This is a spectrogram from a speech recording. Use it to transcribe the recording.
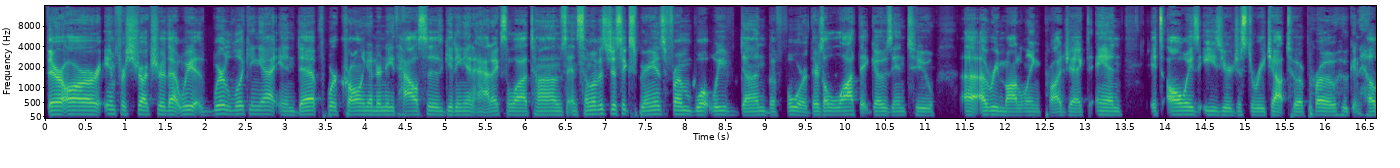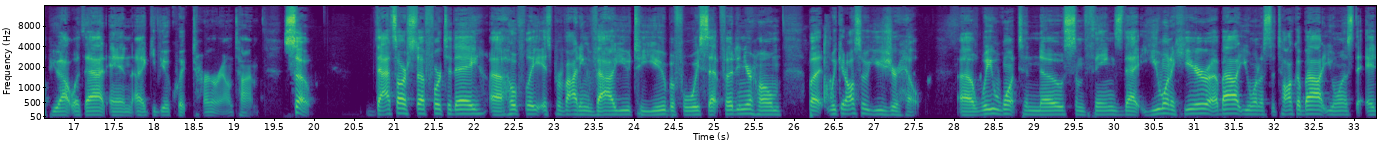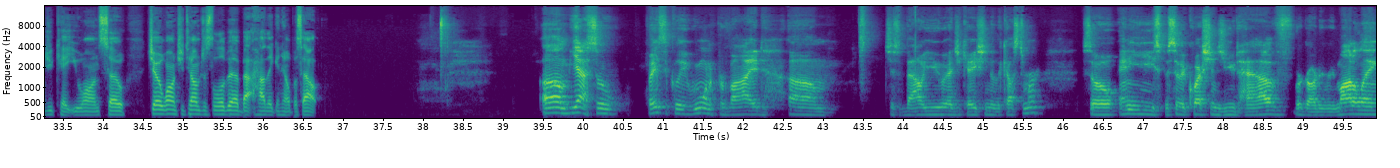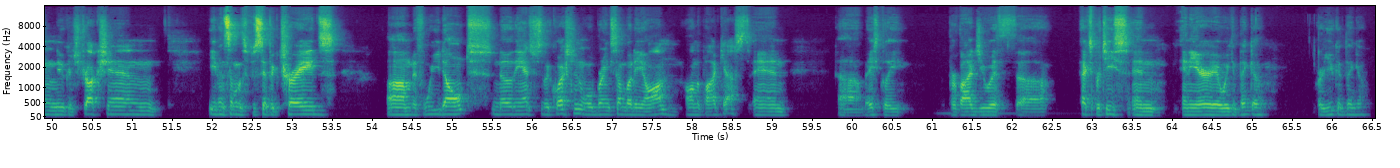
There are infrastructure that we we're looking at in depth. We're crawling underneath houses, getting in attics a lot of times, and some of it's just experience from what we've done before. There's a lot that goes into uh, a remodeling project. And it's always easier just to reach out to a pro who can help you out with that and uh, give you a quick turnaround time. So, that's our stuff for today. Uh, hopefully, it's providing value to you before we set foot in your home, but we could also use your help. Uh, we want to know some things that you want to hear about, you want us to talk about, you want us to educate you on. So, Joe, why don't you tell them just a little bit about how they can help us out? Um, yeah, so basically we want to provide um, just value education to the customer. So any specific questions you'd have regarding remodeling, new construction, even some of the specific trades, um, if we don't know the answer to the question, we'll bring somebody on on the podcast and uh, basically provide you with uh, expertise in any area we can think of or you can think of.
